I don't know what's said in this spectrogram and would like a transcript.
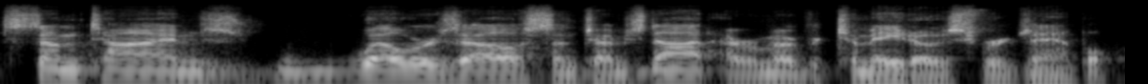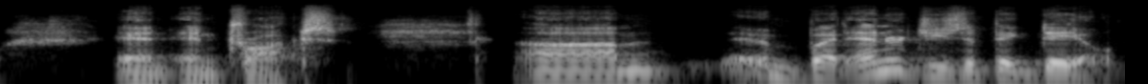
sometimes well resolved, sometimes not. I remember tomatoes, for example, and, and trucks. Um, but energy is a big deal.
